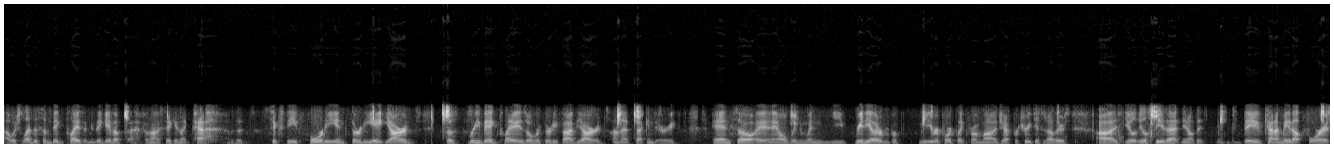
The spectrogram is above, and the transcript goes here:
uh, which led to some big plays. I mean, they gave up, if I'm not mistaken, like was it 60, 40, and 38 yards. So three big plays over 35 yards on that secondary. And so you know when when you read the other media reports, like from uh, Jeff Potrykus and others, uh, you'll you'll see that you know they they've kind of made up for it,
